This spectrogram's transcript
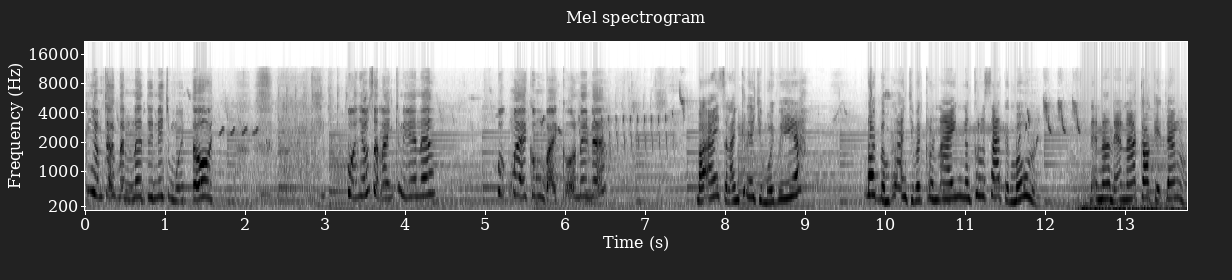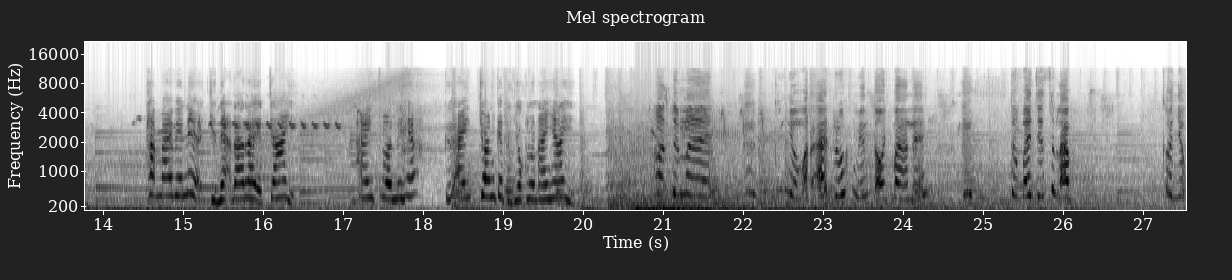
ខ្ញុំចង់ទៅនៅទីនេះជាមួយតូចពួកខ្ញុំស្រឡាញ់គ្នាណាពុកម៉ែកុំបាយកូនទេណាបើឯងស្រឡាញ់គ្នាជាមួយវាដោយបំផ្លាញជីវិតខ្លួនឯងនិងគ្រួសារទាំងមូលអ្នកណាអ្នកណាក៏គេដឹងថាម៉ែវានេះជាអ្នកដារ៉េអត់ចាយឯងធ្វើនេះណាគឺឯងជន់កិត្តិយសខ្លួនឯងហើយអត់ ទេម៉ែខ្ញុំអត់អាចរស់គ្មានតូចបានទេទោះបីជាស្លាប់ក៏ខ្ញុំ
